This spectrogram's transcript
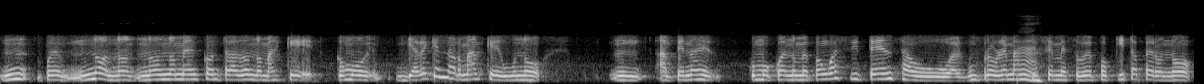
Mm, Pues no, no, no, no me he encontrado, nomás que como ya ve que es normal que uno mm, apenas, como cuando me pongo así tensa o algún problema, Mm. se me sube poquito, pero no,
